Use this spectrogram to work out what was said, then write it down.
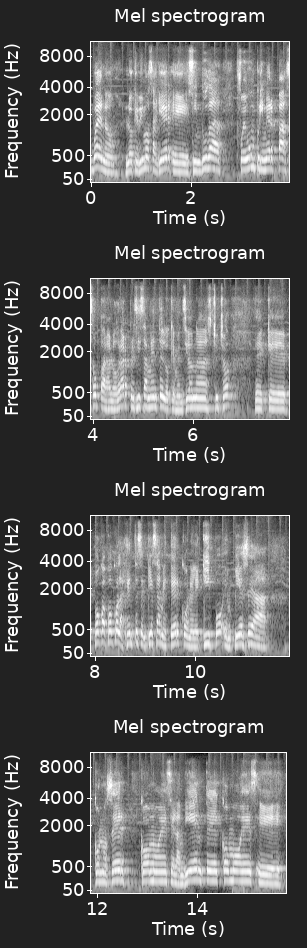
Bueno, lo que vimos ayer eh, sin duda fue un primer paso para lograr precisamente lo que mencionas, Chucho, eh, que poco a poco la gente se empiece a meter con el equipo, empiece a conocer cómo es el ambiente, cómo es eh,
